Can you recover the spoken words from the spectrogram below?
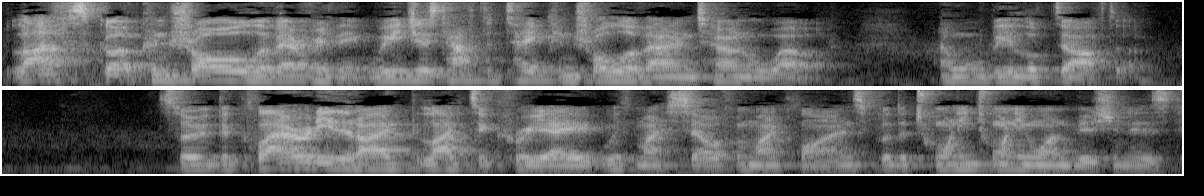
life's got control of everything. We just have to take control of our internal world and we'll be looked after. So the clarity that I like to create with myself and my clients for the 2021 vision is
